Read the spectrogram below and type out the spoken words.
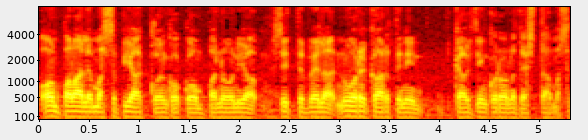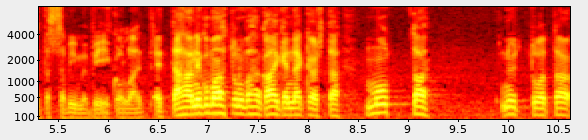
on palailemassa piakkoin kokoonpanoon ja sitten vielä nuori karti, niin käytiin koronatestaamassa tässä viime viikolla. Et, et tähän on niin kuin mahtunut vähän kaiken näköistä, mutta nyt tuota,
